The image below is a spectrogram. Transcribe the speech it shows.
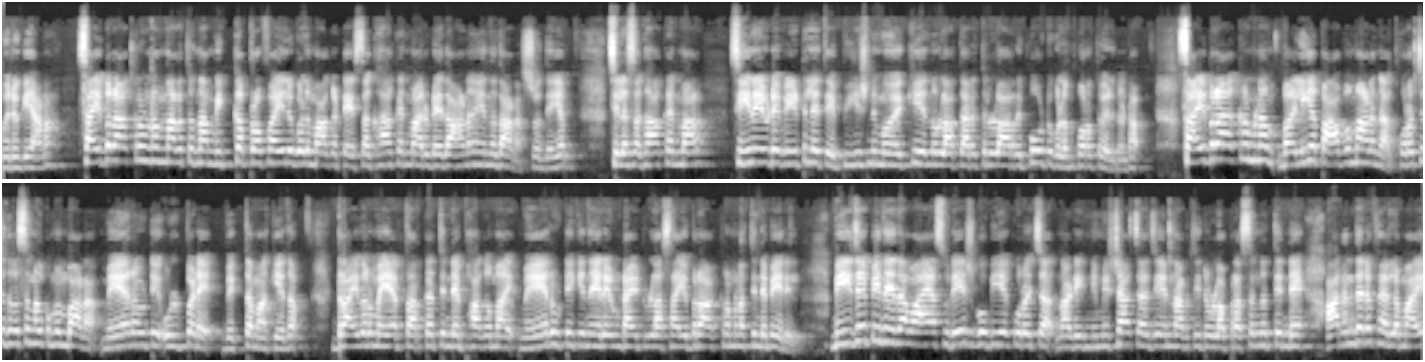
ഉയരുകയാണ്. സൈബർ ആക്രമണം നടത്തുന്ന മിക്ക പ്രൊഫൈലുകളും ആകട്ടെ സഖാക്കന്മാരുടേതാണ് എന്നതാണ് ശ്രദ്ധേയം. ചില സഖാക്കന്മാർ സീനയുടെ വീട്ടിലെത്തി ഭീഷണി മുഴക്കി എന്നുള്ള തരത്തിലുള്ള റിപ്പോർട്ടുകളും പുറത്തു വരുന്നുണ്ട്. സൈബർ ആക്രമണം വലിയ പാപമാണെന്ന് കുറച്ചു ദിവസങ്ങൾക്ക് മുമ്പാണ് മേയറൂട്ടി ഉൾപ്പെടെ വ്യക്തമാക്കിയത്. ഡ്രൈവർ മേയർ തർക്കത്തിന്റെ ഭാഗമായി മേയറൂട്ടിക്ക് നേരെ ഉണ്ടായിട്ടുള്ള സൈബർ ആക്രമണത്തിന്റെ പേരിൽ ബി നേതാവായ സുരേഷ് ഗോപിയെ കുറിച്ച് നടി നിമിഷ ചജയൻ നടത്തിയിട്ടുള്ള പ്രസംഗത്തിന്റെ അനന്തരഫലമായി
